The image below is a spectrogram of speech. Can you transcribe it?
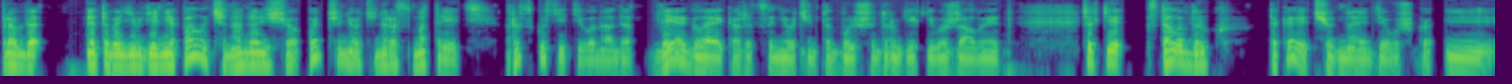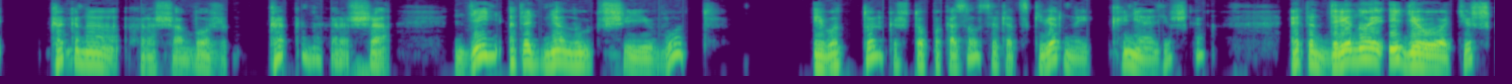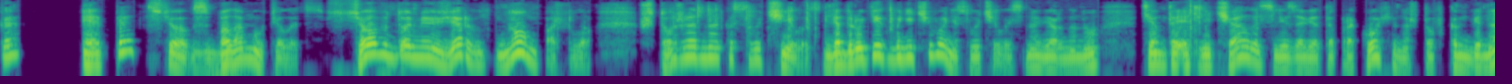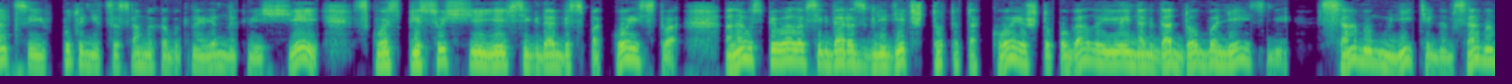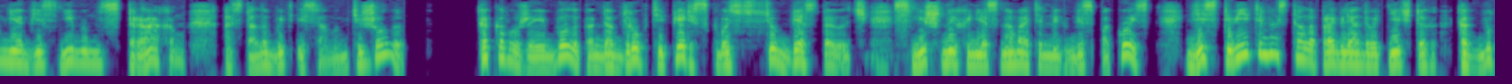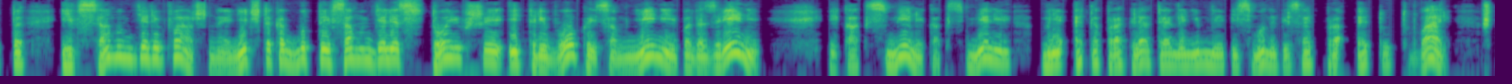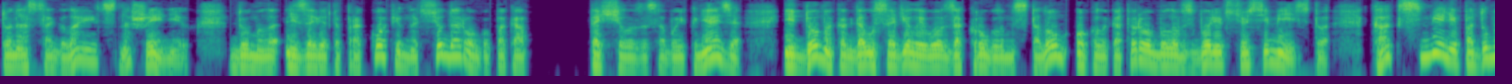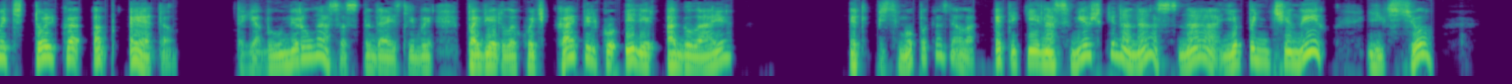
Правда, этого Евгения Павловича надо еще очень-очень рассмотреть. Раскусить его надо. Да и Аглая, кажется, не очень-то больше других его жалует. Все-таки стала вдруг такая чудная девушка. И как она хороша, Боже, как она хороша! День ото дня лучше. И вот... И вот только что показался этот скверный князешка, этот дряной идиотишка, и опять все взбаламутилось, все в доме вверх дном пошло. Что же, однако, случилось? Для других бы ничего не случилось, наверное, но тем-то и отличалась Лизавета Прокофьевна, что в комбинации и в путанице самых обыкновенных вещей, сквозь присущее ей всегда беспокойство, она успевала всегда разглядеть что-то такое, что пугало ее иногда до болезни самым мнительным, самым необъяснимым страхом, а стало быть и самым тяжелым. Каково же ей было, когда вдруг теперь сквозь всю бестолочь смешных и неосновательных беспокойств действительно стало проглядывать нечто как будто и в самом деле важное, нечто как будто и в самом деле стоившее и тревог, и сомнений, и подозрений, и как смели, как смели мне это проклятое анонимное письмо написать про эту тварь, что нас соглает в сношениях, — думала Лизавета Прокофьевна всю дорогу, пока тащила за собой князя, и дома, когда усадила его за круглым столом, около которого было в сборе все семейство. Как смели подумать только об этом? Да я бы умерла со стыда, если бы поверила хоть капельку или Аглая это письмо показало этакие насмешки на нас, на Япончиных, и все,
